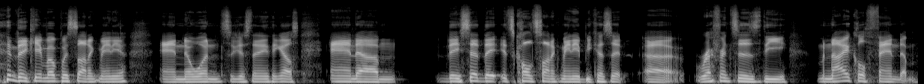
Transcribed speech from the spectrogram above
they came up with Sonic Mania, and no one suggested anything else. And um, they said that it's called Sonic Mania because it uh, references the maniacal fandom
